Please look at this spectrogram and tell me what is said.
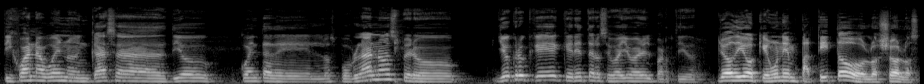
Tijuana, bueno, en casa dio cuenta de los poblanos, pero yo creo que Querétaro se va a llevar el partido. Yo digo que un empatito o los cholos.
